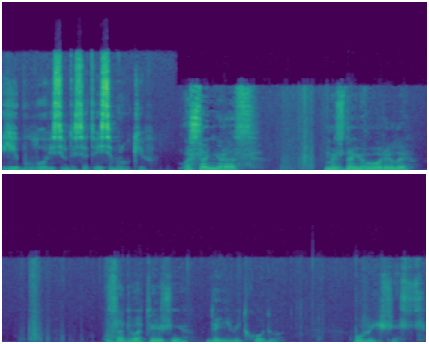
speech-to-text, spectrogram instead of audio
Їй було 88 років. Останній раз ми з нею говорили за два тижні до її відходу у вічність.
